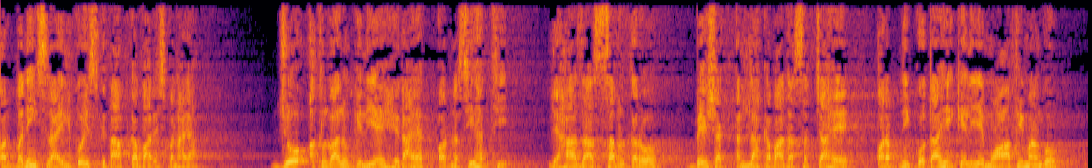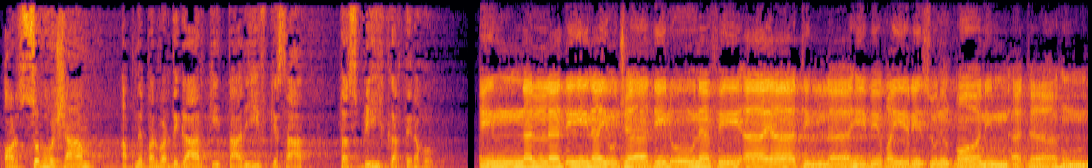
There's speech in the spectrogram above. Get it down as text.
اور بنی اسرائیل کو اس کتاب کا وارث بنایا۔ جو عقل والوں کے لیے ہدایت اور نصیحت تھی، لہذا صبر کرو، بے شک اللہ کا وعدہ سچا ہے اور اپنی کوتاہی کے لیے معافی مانگو اور صبح و شام اپنے پروردگار کی تعریف کے ساتھ تسبیح کرتے رہو۔ ان الذين يجادلون في ايات الله بغير سلطان اتاهم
